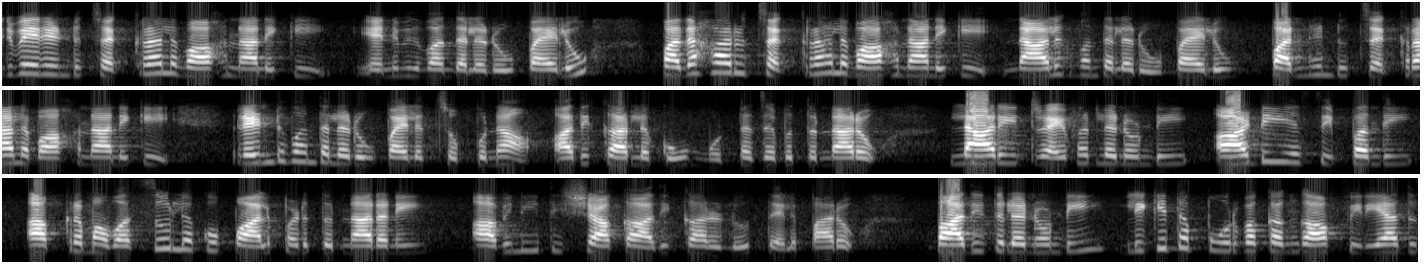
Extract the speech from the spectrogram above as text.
ఇరవై రెండు చక్రాల వాహనానికి ఎనిమిది వందల రూపాయలు పదహారు చక్రాల వాహనానికి నాలుగు వందల రూపాయలు పన్నెండు చక్రాల వాహనానికి రెండు వందల రూపాయల చొప్పున అధికారులకు ముట్టజెబుతున్నారు లారీ డ్రైవర్ల నుండి ఆర్డీఏ సిబ్బంది అక్రమ వసూళ్ళకు పాల్పడుతున్నారని అవినీతి శాఖ అధికారులు తెలిపారు. బాధితుల నుండి లిఖితపూర్వకంగా ఫిర్యాదు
